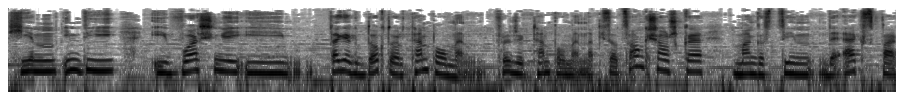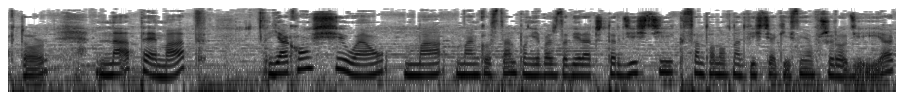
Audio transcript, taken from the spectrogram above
Chin, Indii i właśnie i tak jak dr Templeman, Frederick Templeman napisał całą książkę Mangostin The X Factor na temat jaką siłę ma mangostan, ponieważ zawiera 40 ksantonów na 200, jakie istnieją w przyrodzie. I, jak,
